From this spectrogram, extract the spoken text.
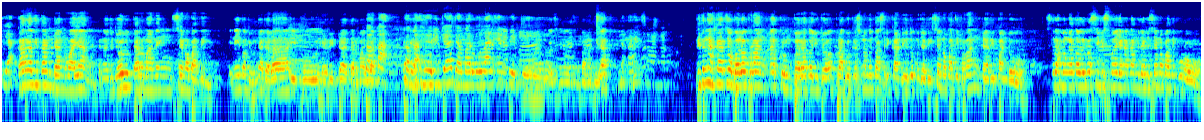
Ya. karawitan dan wayang dengan judul Darmaning Senopati. Ini pembimbingnya adalah Ibu Herida Darmawan. Bapak Bapak Herida Damarwulan MPD. ya. Di tengah kacau balau perang Agung Baratayuda, Prabu Kresna minta Sri Kandi untuk menjadi senopati perang dari Pandowo. Setelah mengetahui Resi Wisma yang akan menjadi senopati Kurowo,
